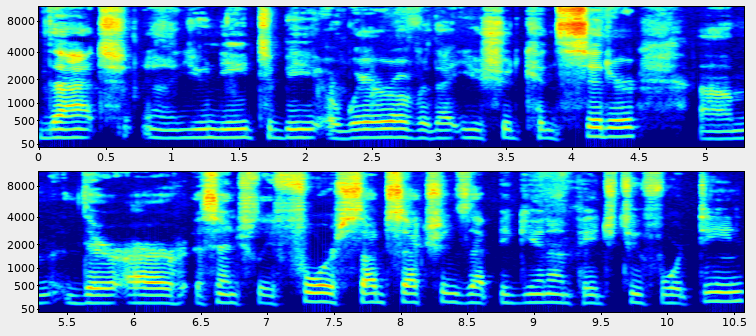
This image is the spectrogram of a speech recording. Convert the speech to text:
that uh, you need to be aware of or that you should consider. Um, there are essentially four subsections that begin on page 214,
